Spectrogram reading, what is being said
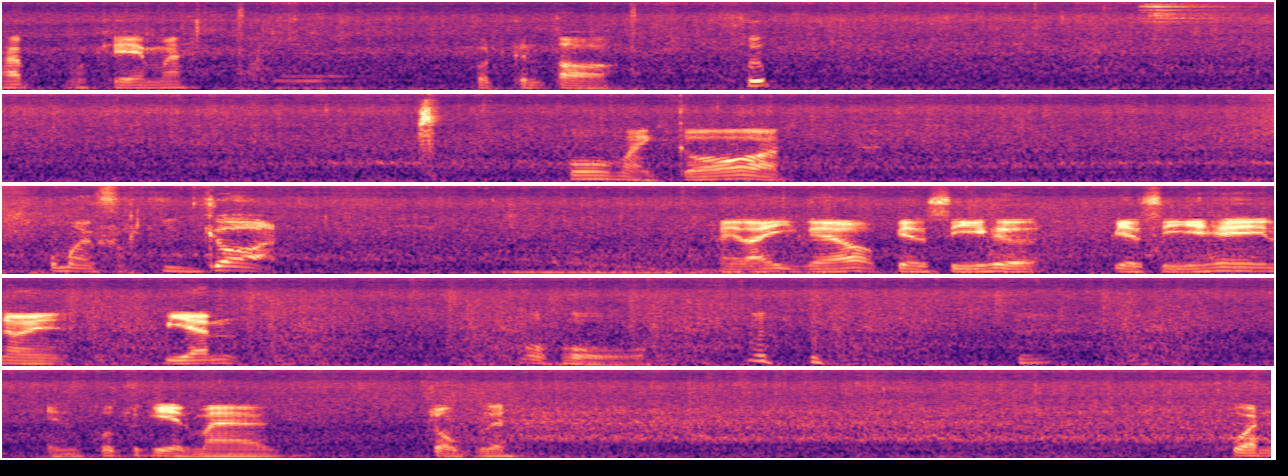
ครับ โอเคมากดกันต่อฟึบโอ้ my god โอ้ my fucking god ไฮไลท์อีกแล้ว เปลี่ยนสีเถอะ เปลี่ยนสีให้หน่อย เปลี่ยน โอ้โห เห็นโปรตุเกสมาจบเลย ควน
